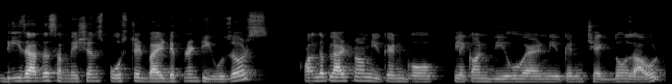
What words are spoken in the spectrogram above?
these are the submissions posted by different users. On the platform you can go click on view and you can check those out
